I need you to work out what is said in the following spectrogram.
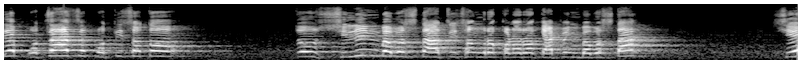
যে পচাশ প্রতিশত যে সিলিং ব্যবস্থা আছে সংরক্ষণর ক্যাপিং ব্যবস্থা সে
